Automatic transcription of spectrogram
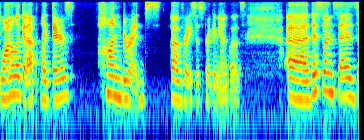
want to look it up, like there's hundreds of racist Brigham Young quotes. Uh, this one says,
